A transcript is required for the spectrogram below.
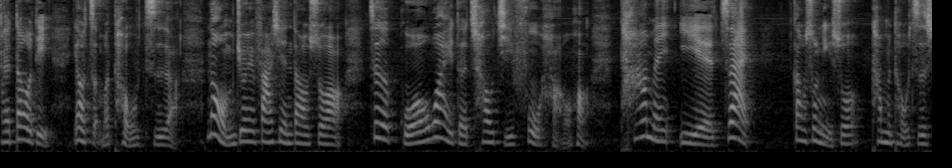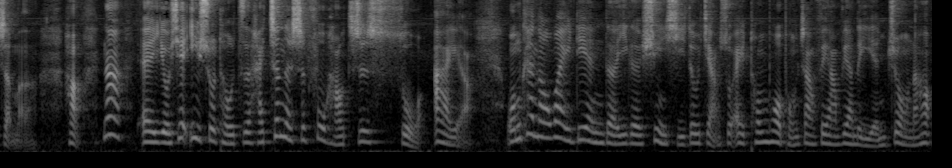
那到底要怎么投资啊？那我们就会发现到说，这个国外的超级富豪哈，他们也在。告诉你说他们投资什么？好，那呃，有些艺术投资还真的是富豪之所爱啊。我们看到外电的一个讯息都讲说，哎，通货膨胀非常非常的严重，然后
